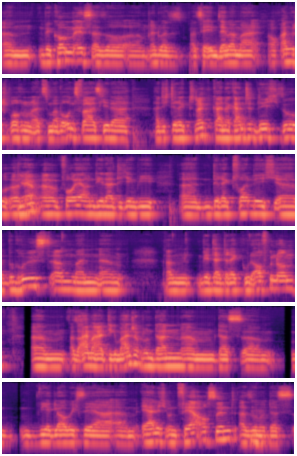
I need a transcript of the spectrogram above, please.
ähm, willkommen ist. Also, ähm, ne, du hast es ja eben selber mal auch angesprochen, als du mal bei uns warst, jeder hatte ich direkt, ne, keiner kannte dich so äh, yeah. ne, äh, vorher und jeder hat dich irgendwie äh, direkt freundlich äh, begrüßt. Ähm, man ähm, ähm, wird halt direkt gut aufgenommen. Ähm, also einmal halt die Gemeinschaft und dann, ähm, wir, glaube ich, sehr ehrlich und fair auch sind. Also mhm. dass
